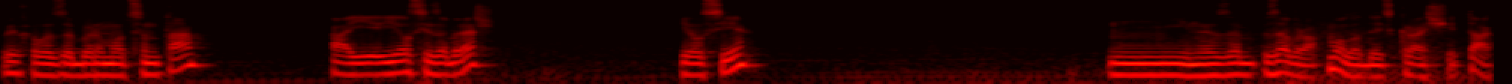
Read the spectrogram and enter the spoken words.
Поїхали, заберемо цента. А, ELC забереш? ELC? Ні, не забрав. Молодець, кращий. Так,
